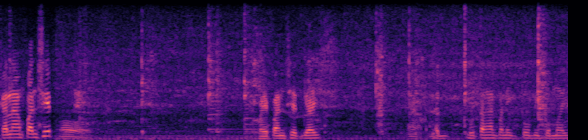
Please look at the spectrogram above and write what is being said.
Kanang pansit. Oh. May pansit guys. Ah, lag- butangan pa nig tubig gamay.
